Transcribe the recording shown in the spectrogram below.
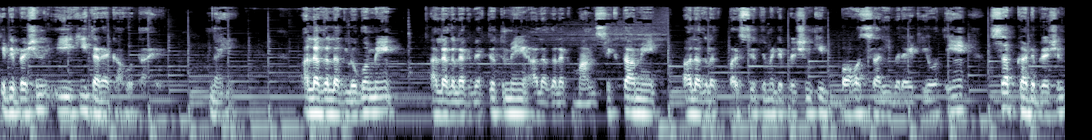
कि डिप्रेशन एक ही तरह का होता है। नहीं। अलग अलग लोगों में अलग अलग व्यक्तित्व में अलग अलग मानसिकता में अलग अलग परिस्थिति में डिप्रेशन की बहुत सारी वेराइटी होती है। सबका डिप्रेशन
